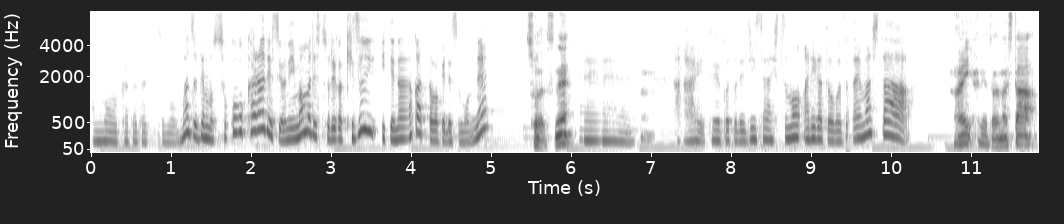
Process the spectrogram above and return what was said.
思う方たちも、うん、まずでもそこからですよね今までそれが気づいてなかったわけですもんね。そうですね、えー、うん、はいということで仁さん質問ありがとうございました。はいありがとうございました。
